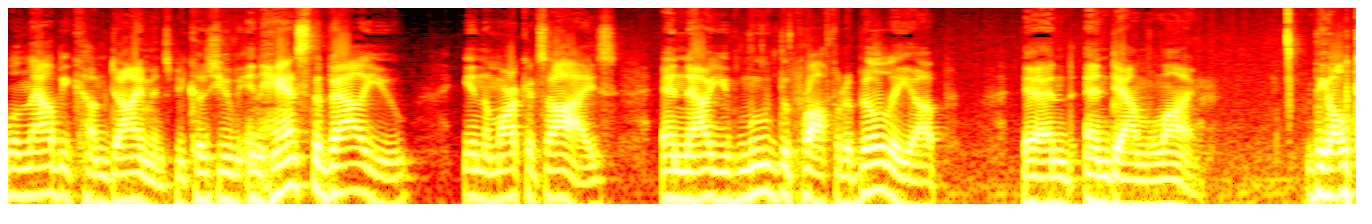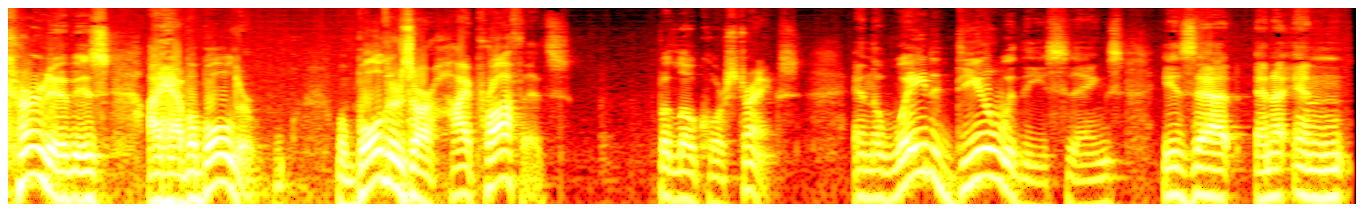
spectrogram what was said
will now become diamonds because you've enhanced the value in the market's eyes and now you've moved the profitability up and, and down the line. The alternative is I have a boulder. Well, boulders are high profits, but low core strengths. And the way to deal with these things is that, and, I, and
